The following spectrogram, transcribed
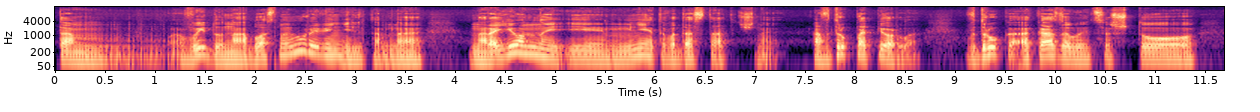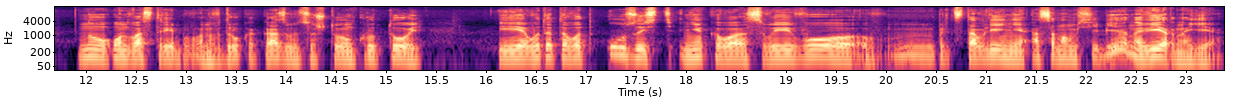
там выйду на областной уровень или там на, на районный, и мне этого достаточно. А вдруг поперло вдруг оказывается, что ну, он востребован, вдруг оказывается, что он крутой. И вот эта вот узость некого своего представления о самом себе, наверное,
